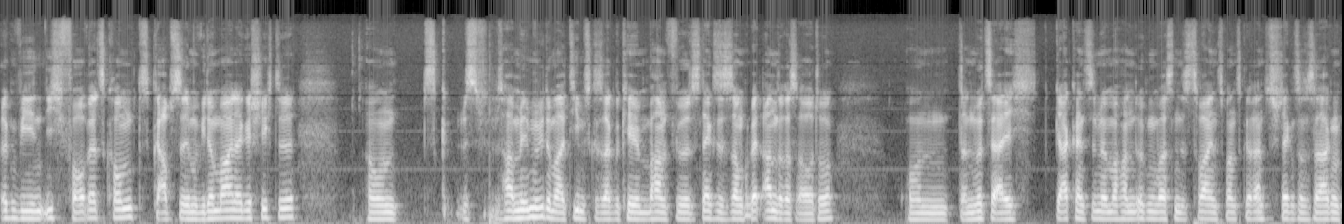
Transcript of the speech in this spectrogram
irgendwie nicht vorwärts kommt. Gab es ja immer wieder mal in der Geschichte. Und es, es, haben immer wieder mal Teams gesagt, okay, wir machen für das nächste Saison ein komplett anderes Auto. Und dann wird es ja eigentlich gar keinen Sinn mehr machen, irgendwas in das 22er reinzustecken, sondern sagen,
